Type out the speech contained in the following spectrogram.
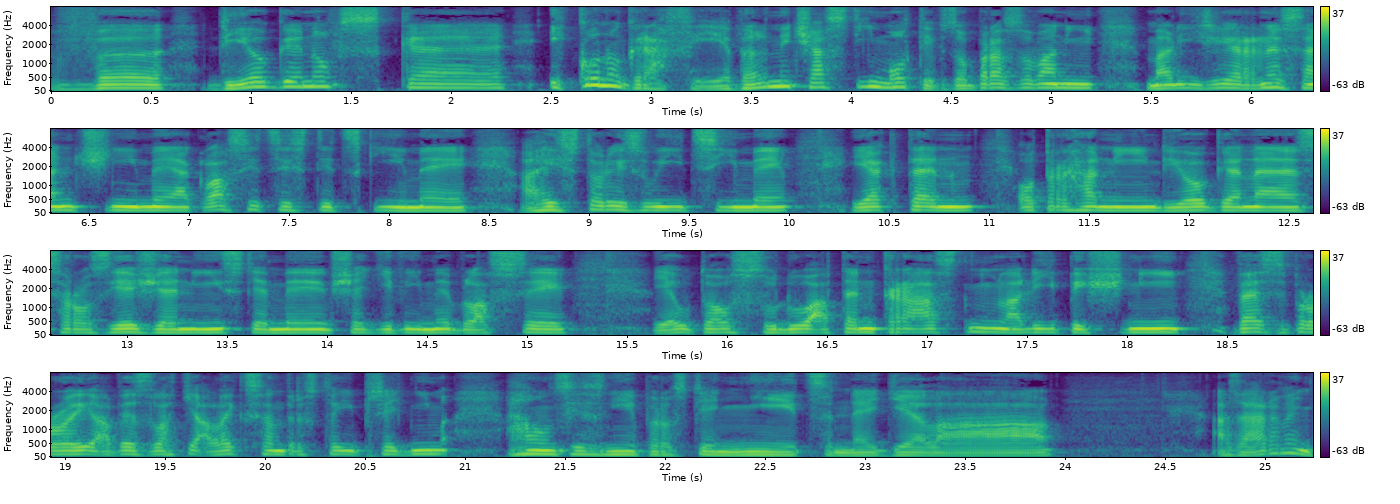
v diogenovské ikonografii je velmi častý motiv, zobrazovaný malíři renesančními a klasicistickými a historizujícími, jak ten otrhaný Diogenes rozježený s těmi šedivými vlasy je u toho sudu a ten krásný mladý pišný ve zbroji a ve zlatě Alexandr stojí před ním a on si z ní prostě nic nedělá. A zároveň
